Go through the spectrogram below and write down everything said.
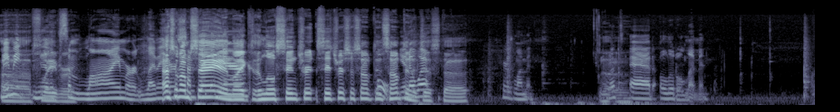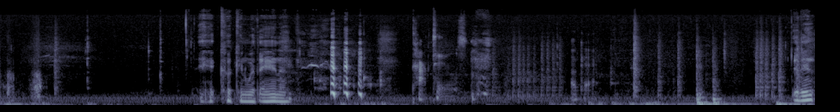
Maybe uh, you know, like some lime or lemon. That's or what I'm saying. Like a little citrus, citrus or something. Oh, you something know just. Uh, here's lemon. Let's uh-uh. add a little lemon. cooking with Anna. Cocktails. okay. It didn't.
